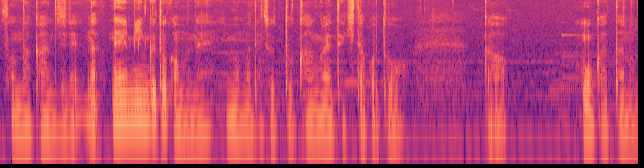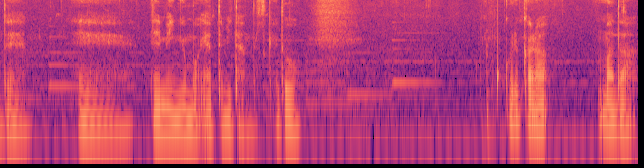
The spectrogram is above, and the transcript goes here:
そんな感じでネーミングとかもね今までちょっと考えてきたことが多かったので、えー、ネーミングもやってみたんですけどこれからまだ、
